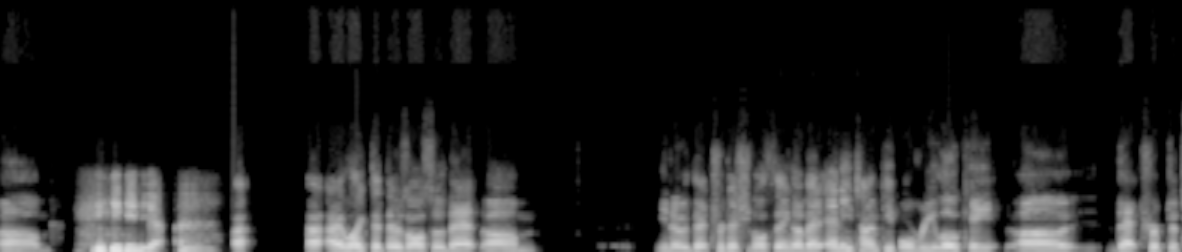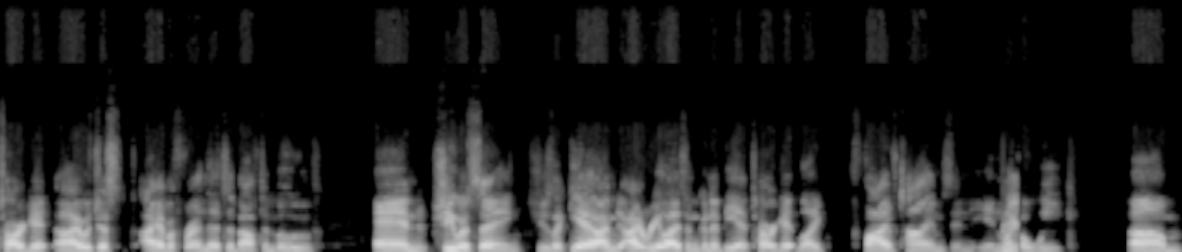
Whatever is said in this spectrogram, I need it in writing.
Um, yeah. I, I like that there's also that um, you know that traditional thing of a- anytime people relocate uh, that trip to target uh, i was just i have a friend that's about to move and she was saying she was like yeah i'm i realize i'm going to be at target like five times in in like a week um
